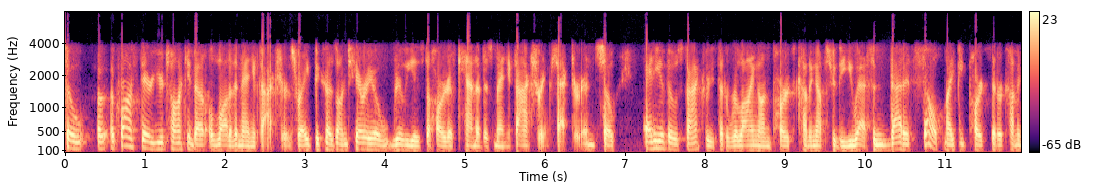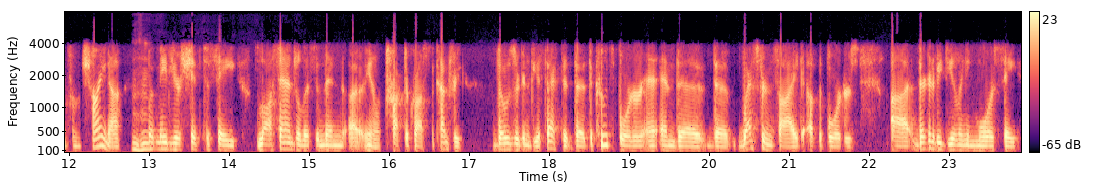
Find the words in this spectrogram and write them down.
So uh, across there, you're talking about a lot of the manufacturers, right? Because Ontario really is the heart of Canada's manufacturing sector. And so any of those factories that are relying on parts coming up through the U.S., and that itself might be parts that are coming from China, mm-hmm. but maybe are shipped to, say, Los Angeles and then, uh, you know, trucked across the country. Those are going to be affected. The, the Coutts border and, and the, the western side of the borders, uh, they're going to be dealing in more, say,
